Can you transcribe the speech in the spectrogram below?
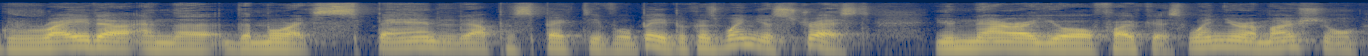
greater and the, the more expanded our perspective will be. Because when you're stressed, you narrow your focus. When you're emotional,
